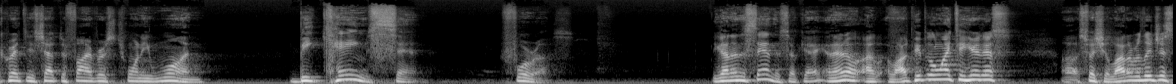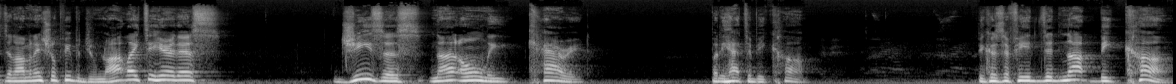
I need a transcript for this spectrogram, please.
Corinthians chapter 5, verse 21, became sin for us. You got to understand this, okay? And I know a lot of people don't like to hear this, uh, especially a lot of religious, denominational people do not like to hear this. Jesus not only carried, but he had to become. Because if he did not become,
